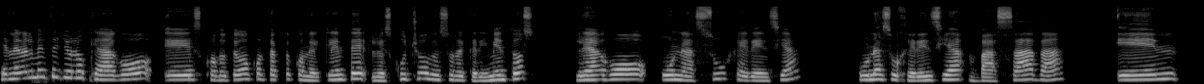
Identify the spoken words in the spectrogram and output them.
Generalmente, yo lo que hago es, cuando tengo contacto con el cliente, lo escucho, veo sus requerimientos, le hago una sugerencia, una sugerencia basada en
